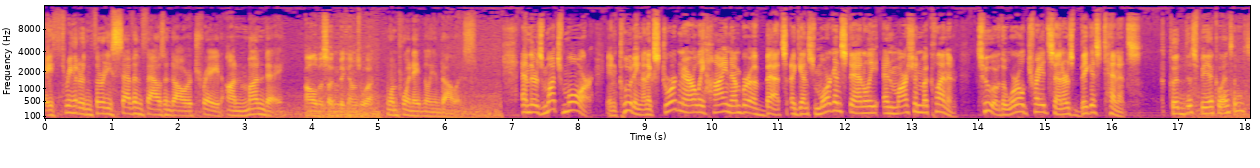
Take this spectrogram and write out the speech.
a $337,000 trade on Monday all of a sudden becomes what? $1.8 million. And there's much more, including an extraordinarily high number of bets against Morgan Stanley and Marsh and McLennan, two of the World Trade Center's biggest tenants. Could this be a coincidence?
